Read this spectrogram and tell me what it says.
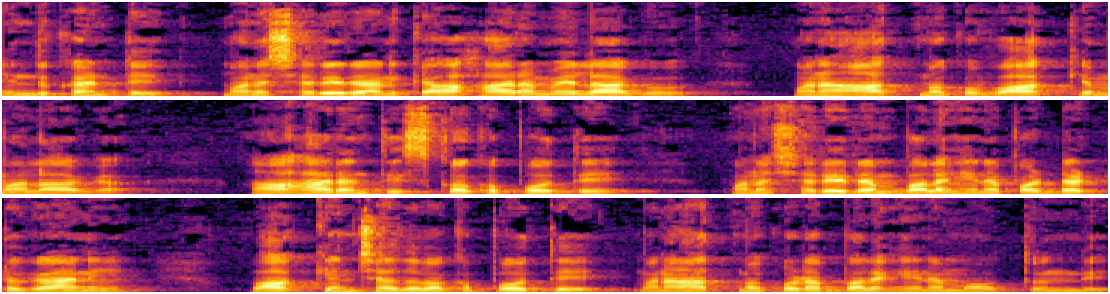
ఎందుకంటే మన శరీరానికి ఆహారం ఎలాగో మన ఆత్మకు వాక్యం అలాగా. ఆహారం తీసుకోకపోతే మన శరీరం బలహీనపడ్డట్టుగానే వాక్యం చదవకపోతే మన ఆత్మ కూడా బలహీనం అవుతుంది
